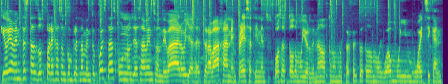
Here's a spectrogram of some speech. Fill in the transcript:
Que obviamente estas dos parejas son completamente opuestas. Unos ya saben, son de varo, ya trabajan, empresa, tienen sus cosas, todo muy ordenado, todo muy perfecto, todo muy guau, muy white chican.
